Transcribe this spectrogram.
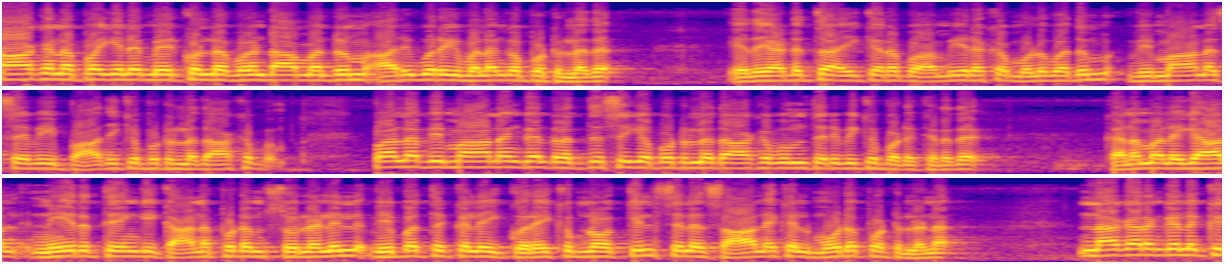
வாகன பயணம் மேற்கொள்ள வேண்டாம் என்றும் அறிவுரை வழங்கப்பட்டுள்ளது. இதையடுத்து ஐக்கிய அரபு அமீரகம் முழுவதும் விமான சேவை பாதிக்கப்பட்டுள்ளதாகவும் பல விமானங்கள் ரத்து செய்யப்பட்டுள்ளதாகவும் தெரிவிக்கப்படுகிறது. கனமழையால் நீர் தேங்கி காணப்படும் சூழலில் விபத்துக்களை குறைக்கும் நோக்கில் சில சாலைகள் மூடப்பட்டுள்ளன. நகரங்களுக்கு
